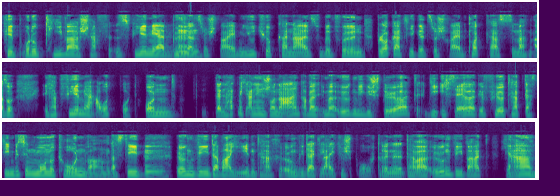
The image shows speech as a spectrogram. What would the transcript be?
viel produktiver, schaffe es viel mehr Bücher mhm. zu schreiben, YouTube-Kanal zu befüllen, Blogartikel zu schreiben, Podcasts zu machen. Also ich habe viel mehr Output. Und dann hat mich an den Journalen aber immer irgendwie gestört, die ich selber geführt habe, dass die ein bisschen monoton waren, dass die mhm. irgendwie, da war jeden Tag irgendwie der gleiche Spruch drin, da war irgendwie was, ja,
